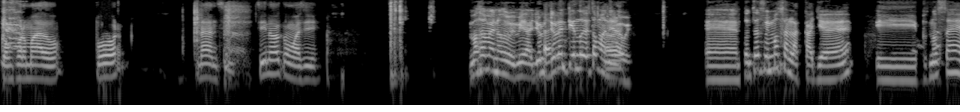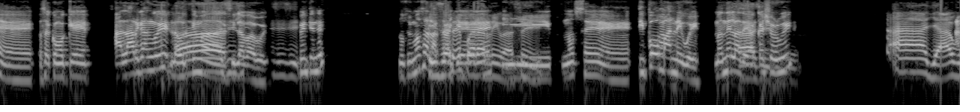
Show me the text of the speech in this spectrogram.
conformado por Nancy. Sí, no, como así. Más o menos, güey. Mira, yo, yo lo entiendo de esta manera, güey. Eh, entonces fuimos a la calle y, pues, no sé. O sea, como que alargan, güey, la Ah, última sí, sílaba, güey. Sí, sí, sí. ¿Me entiendes? Nos fuimos a la calle para arriba, y, sí. no sé, tipo Mane, güey. Mane la de Ah, Aka sí, Shore, sí, güey. sí. Ah, ya, güey.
